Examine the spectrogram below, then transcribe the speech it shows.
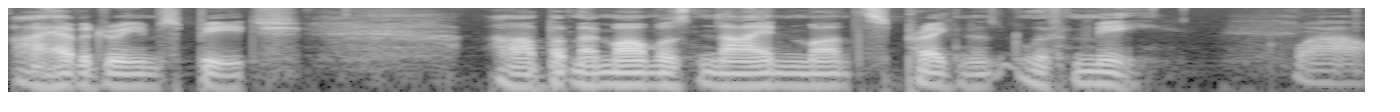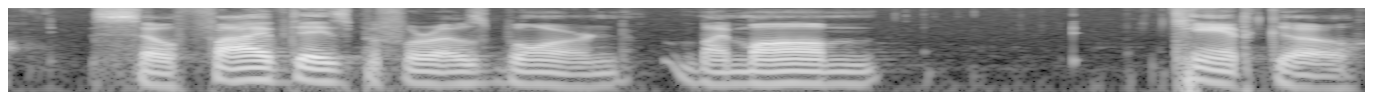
"I Have a Dream" speech, uh, but my mom was nine months pregnant with me. Wow! So five days before I was born, my mom can't go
